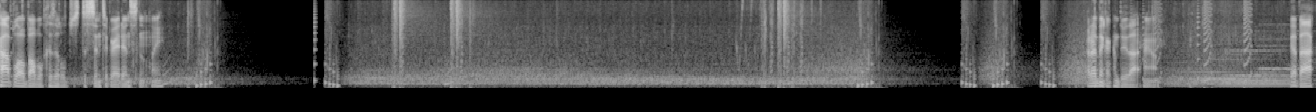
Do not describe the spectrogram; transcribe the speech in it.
Can't blow a bubble because it'll just disintegrate instantly. I don't think I can do that. Hang on. Go back.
